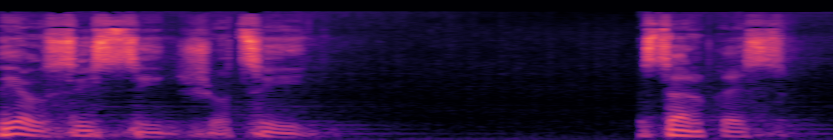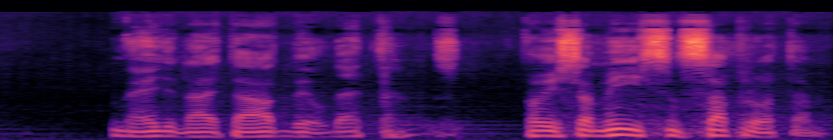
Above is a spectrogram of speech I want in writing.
Dievs izcīna šo cīņu. Es ceru, ka es mēģināju tā atbildēt pavisam īsi un saprotami.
